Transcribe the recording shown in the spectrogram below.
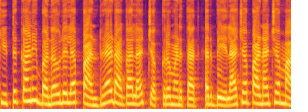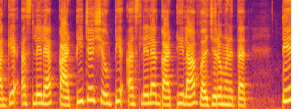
कीटकाने बनवलेल्या पांढऱ्या डागाला चक्र म्हणतात. तर बेलाच्या पानाच्या मागे असलेल्या काठीच्या शेवटी असलेल्या गाठीला वज्र म्हणतात. ते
